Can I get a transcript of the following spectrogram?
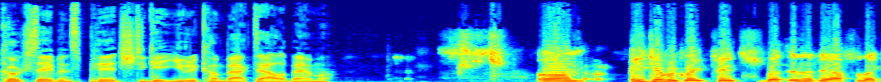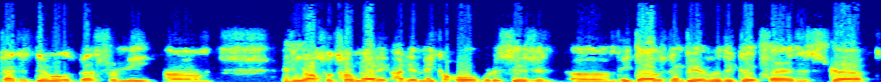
Coach Saban's pitch to get you to come back to Alabama? Um, he gave a great pitch, but at the end of the day, I feel like I just did what was best for me. Um, and he also told me I, did, I didn't make a horrible decision. Um, he thought I was going to be a really good player in this draft,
